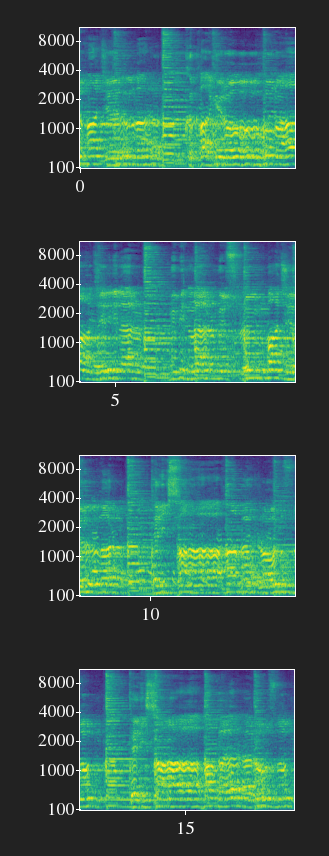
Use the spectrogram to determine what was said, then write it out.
acılar Kırklar güruhun aciler Müminler, Müslüm bacılar. Tek sana haber olsun Tek sana haber olsun.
